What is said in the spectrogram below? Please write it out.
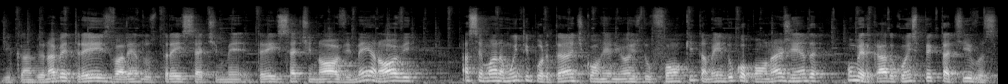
de câmbio na B3, valendo 379,69. A semana muito importante com reuniões do FONC e também do Copom na agenda, o mercado com expectativas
